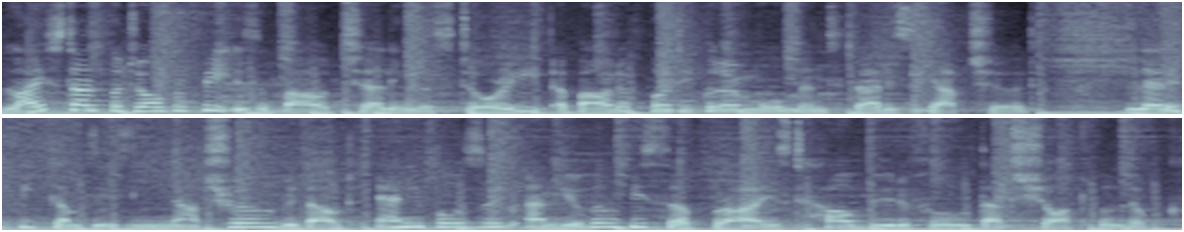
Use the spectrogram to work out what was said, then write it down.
Lifestyle photography is about telling a story about a particular moment that is captured. Let it be completely natural without any poses and you will be surprised how beautiful that shot will look.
